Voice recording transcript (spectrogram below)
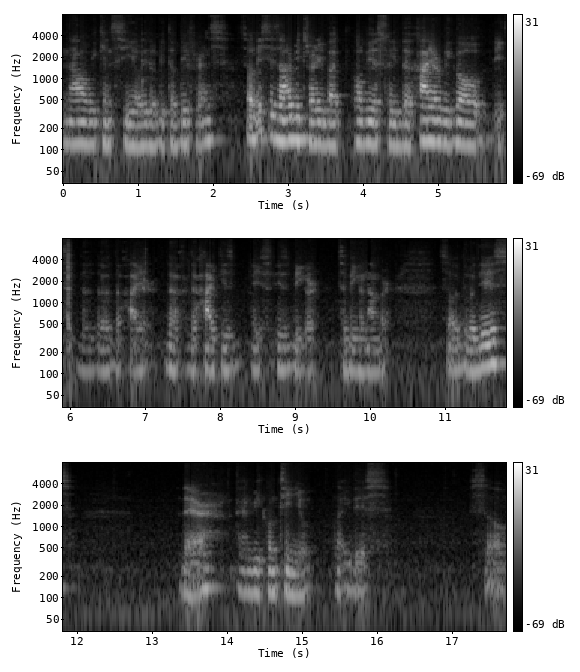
Now we can see a little bit of difference so this is arbitrary, but obviously the higher we go, it's the, the, the higher, the, the height is, is, is bigger. It's a bigger number. So do this there, and we continue like this. So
